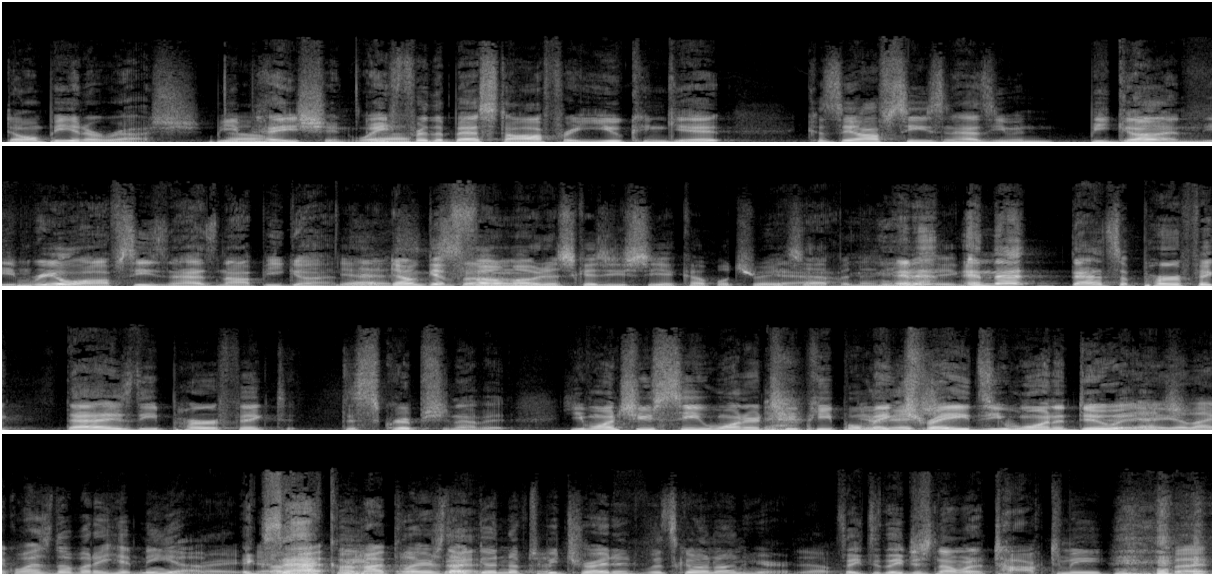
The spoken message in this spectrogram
Don't be in a rush. Be No. patient. Wait Yeah. for the best offer you can get because the off season hasn't even begun. The real off season has not begun. Yeah, Yeah, don't get so- FOMO just because you see a couple trades Yeah. happening. and it- and that that's a perfect. That is the perfect description of it. You once you see one or two people make itching. trades, you want to do it. Yeah, you're like, why has nobody hit me up? Right. Are my- Exactly. Are my, players That- not good enough to be traded? What's going on here? Yep. It's like, do they just not want to talk to me? But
